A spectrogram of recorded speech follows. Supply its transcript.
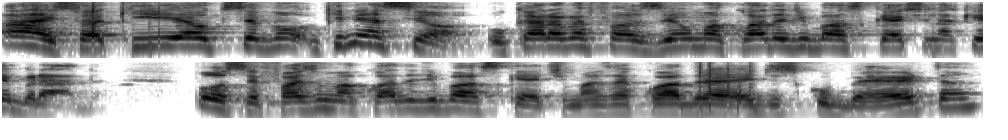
Ah, isso aqui é o que você vai. Que nem assim, ó. O cara vai fazer uma quadra de basquete na quebrada. Pô, você faz uma quadra de basquete, mas a quadra é descoberta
